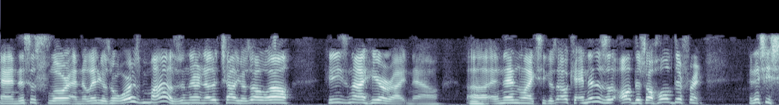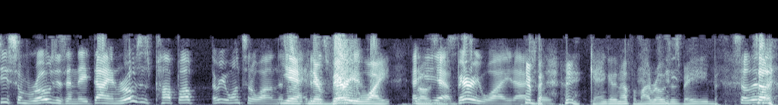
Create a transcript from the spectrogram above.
And this is Flora. And the lady goes, "Well, where's Miles? Isn't there another child?" He goes, "Oh well, he's not here right now." Uh, and then like she goes, "Okay." And then there's a all there's a whole different. And then she sees some roses and they die. And roses pop up every once in a while in this. Yeah, and they're very white Uh, roses. Yeah, very white actually. Can't get enough of my roses, babe. So then, So-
